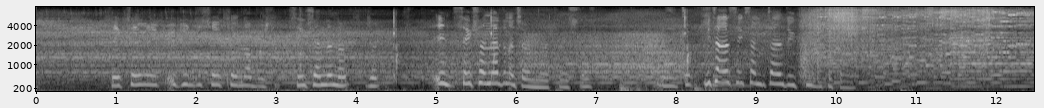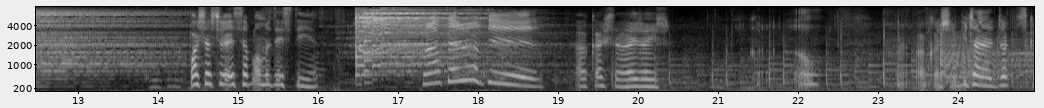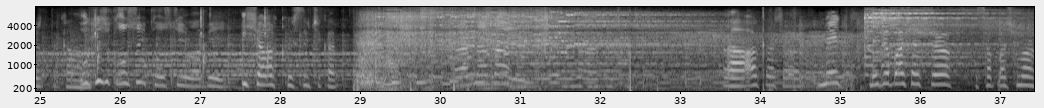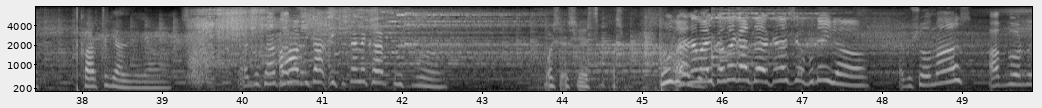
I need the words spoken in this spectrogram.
83. 80'den başla. 80'den açacak. 80'lerden açalım arkadaşlar. Çok Bir tane 80 bir tane de 200 açalım. Baş aşağı hesaplama desteği. karakter verdi. Arkadaşlar hayır hayır. Al. Arkadaşlar bir tane 440 Bu kalan. ikisi kostüm kostüm abi. İnşallah kostüm çıkar. Ya arkadaşlar meg, mega baş aşağı hesaplaşma kartı geldi ya. Bence zaten Aha bir tane iki tane kartmış bu. Baş aşağı hesaplaşma. Bu geldi. Dynamite'a geldi arkadaşlar bu ne ya? Ya bir şey olmaz. Abi orada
